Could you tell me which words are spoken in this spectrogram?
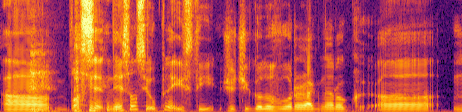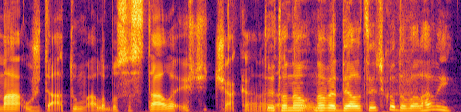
A vlastne nie som si úplne istý, že či God of War Ragnarok uh, má už dátum, alebo sa stále ešte čaká na To je to no, dátum. nové DLCčko do Valhaly?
